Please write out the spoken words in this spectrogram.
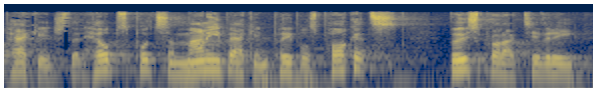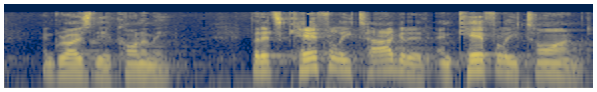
package that helps put some money back in people's pockets, boosts productivity and grows the economy. But it's carefully targeted and carefully timed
